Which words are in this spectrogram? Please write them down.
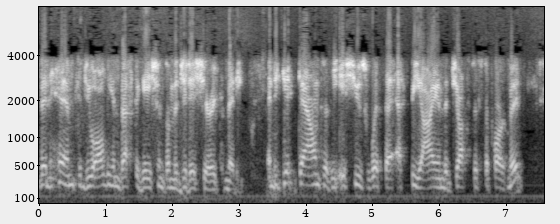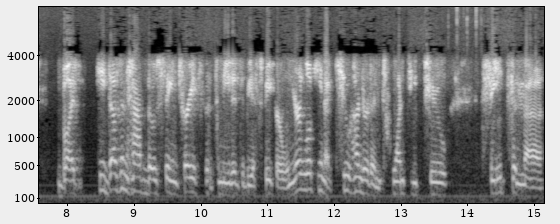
than him to do all the investigations on the Judiciary Committee and to get down to the issues with the FBI and the Justice Department. But he doesn't have those same traits that's needed to be a speaker. When you're looking at 222 seats in the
